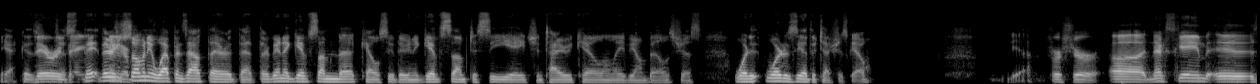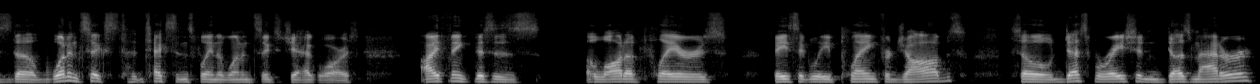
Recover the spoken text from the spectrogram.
Yeah, because there's so many weapons out there that they're going to give some to Kelce, they're going to give some to CEH and Tyreek Hill and Le'Veon Bell. It's just what where does the other touches go? Yeah, for sure. Uh, next game is the one and six Texans playing the one and six Jaguars. I think this is a lot of players basically playing for jobs. So desperation does matter.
